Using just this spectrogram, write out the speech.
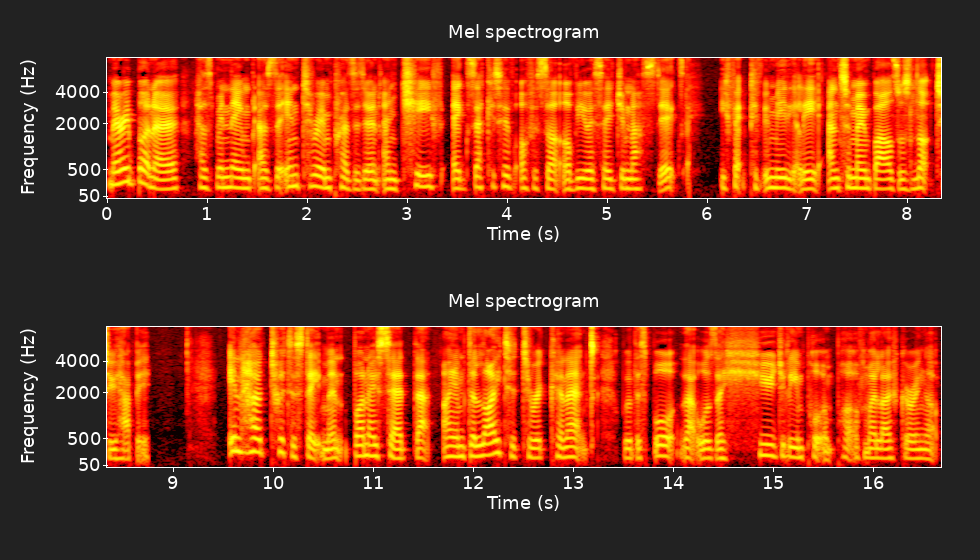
Mary Bono has been named as the interim president and chief executive officer of USA Gymnastics, effective immediately, and Simone Biles was not too happy. In her Twitter statement, Bono said that I am delighted to reconnect with the sport that was a hugely important part of my life growing up.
